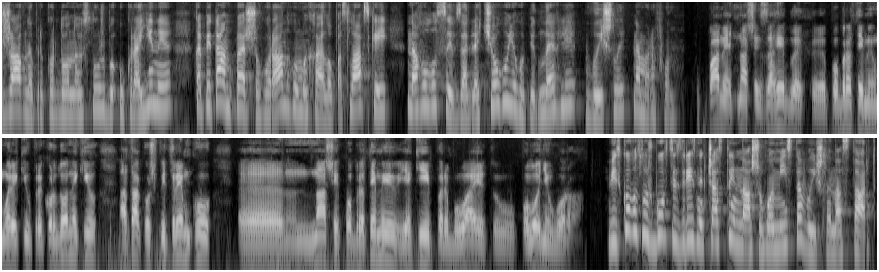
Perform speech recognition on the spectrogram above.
Державної прикордонної служби України, капітан першого рангу Михайло Паславський, наголосив, задля чого його підлеглі вийшли на марафон. пам'ять наших загиблих е, побратимів, моряків, прикордонників, а також підтримку е, наших побратимів, які перебувають у полоні ворога. Військовослужбовці з різних частин нашого міста вийшли на старт.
